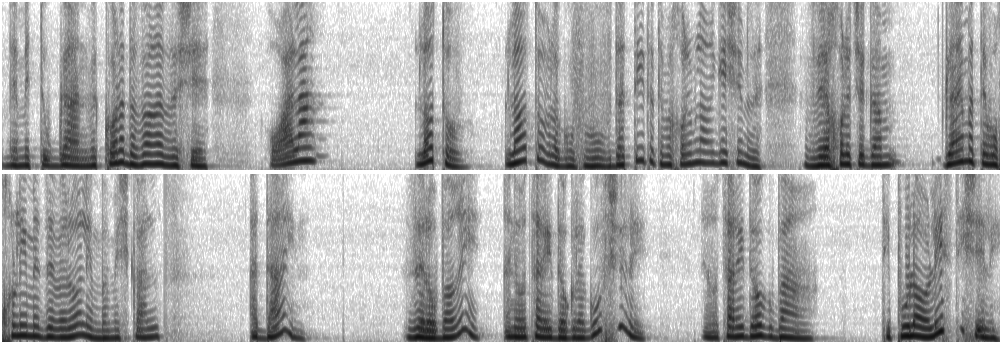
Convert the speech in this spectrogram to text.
ומטוגן, וכל הדבר הזה שוואלה, לא טוב, לא טוב לגוף, ועובדתית אתם יכולים להרגיש עם זה. ויכול להיות שגם, גם אם אתם אוכלים את זה ולא עולים במשקל, עדיין, זה לא בריא. אני רוצה לדאוג לגוף שלי, אני רוצה לדאוג בטיפול ההוליסטי שלי.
